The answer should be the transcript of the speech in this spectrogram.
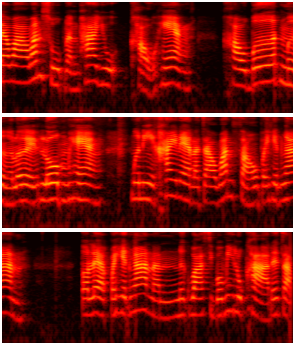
แต่ว่าวันศุกนั่นพายุเขาแห้ง เขาเบิดมือเลยลมแห้งมือนี้ไข้แน่ละจ้าวันเสาร์ไปเฮ็ดงาน ตอนแรกไปเฮ็ดงานนั่นนึกว่าสิบ่มีลูกค้าได้จ้า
